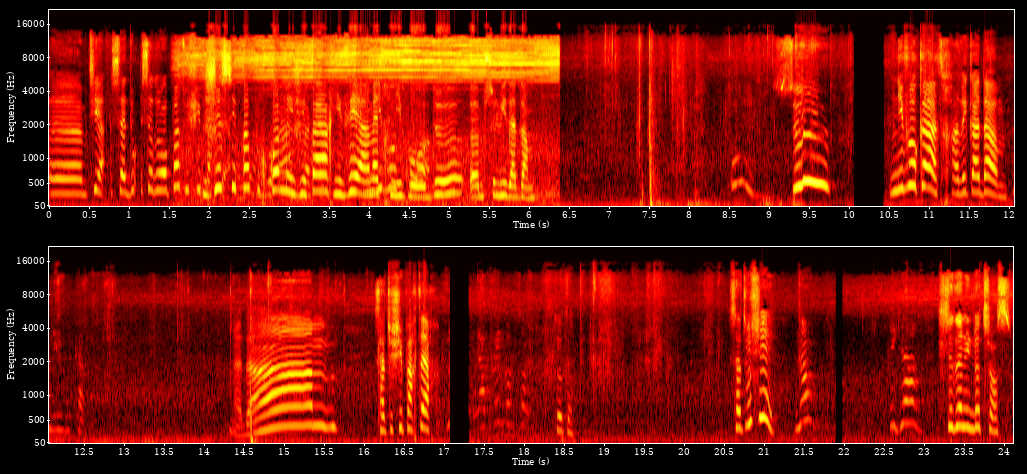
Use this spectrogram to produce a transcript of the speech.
Euh, tiens, ça, do- ça doit pas toucher Je sais pas pourquoi, mais j'ai pas arrivé à mettre niveau 2, euh, celui d'Adam. Niveau 4 avec Adam. Niveau 4. Adam. Ça a touché par terre. Et après, comme ça. Ça a touché Non. Regarde. Je te donne une autre chance.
